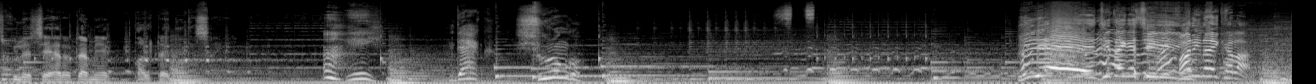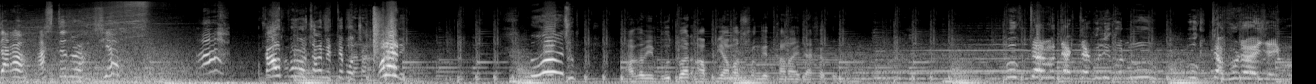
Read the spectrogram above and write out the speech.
স্কুলের চেহারাটা আমি এক পাল্টাই দিতে চাই। এই দেখ সুরঙ্গ। ইয়ে, জিতে গেছি। পারি নাই খেলা। দাঁড়াও আসতে তো হাসিয়া কাল প্ররোচনা মিথ্যে বলছেন বলেন! আগামী বুধবার আপনি আমার সঙ্গে থানায় দেখা করুন। মুখটার মধ্যে একটা গুলি করব মুখটা ফুটো হয়ে যাইবো।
